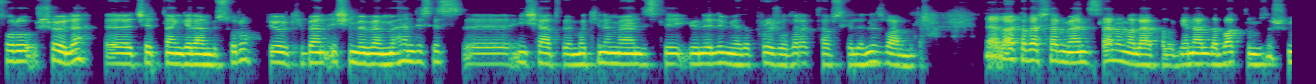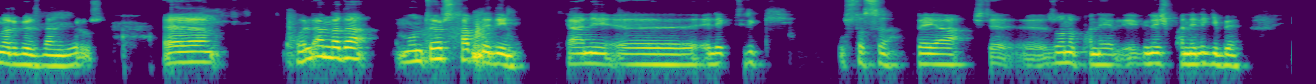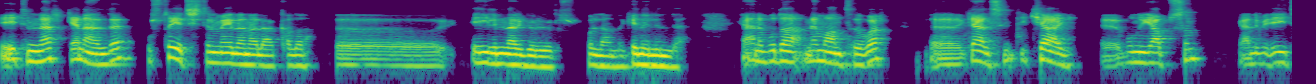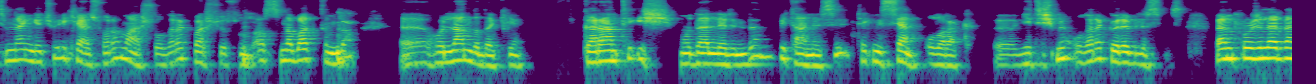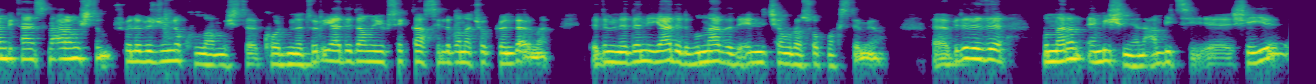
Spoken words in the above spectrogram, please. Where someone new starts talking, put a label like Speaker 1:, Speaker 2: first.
Speaker 1: soru şöyle, e, chatten gelen bir soru. Diyor ki ben eşim ve ben mühendisiz, e, inşaat ve makine mühendisliği yönelim ya da proje olarak tavsiyeleriniz var mıdır? Değerli arkadaşlar mühendislerle alakalı genelde baktığımızda şunları gözlemliyoruz. E, Hollanda'da Monteurschap dediğim yani e, elektrik ustası veya işte e, zona paneli, güneş paneli gibi eğitimler genelde usta yetiştirmeyle alakalı eğilimler görüyoruz Hollanda genelinde. Yani bu da ne mantığı var? E, gelsin iki ay e, bunu yapsın. Yani bir eğitimden geçiyor iki ay sonra maaşlı olarak başlıyorsunuz. Aslında baktığımda e, Hollanda'daki garanti iş modellerinden bir tanesi teknisyen olarak e, yetişme olarak görebilirsiniz. Ben projelerden bir tanesini aramıştım. Şöyle bir cümle kullanmıştı koordinatör. Dedi ama yüksek tahsilli bana çok gönderme. Dedim nedeni ya dedi bunlar dedi elini çamura sokmak istemiyor. E, bir de dedi bunların ambition yani ambisi e, şeyi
